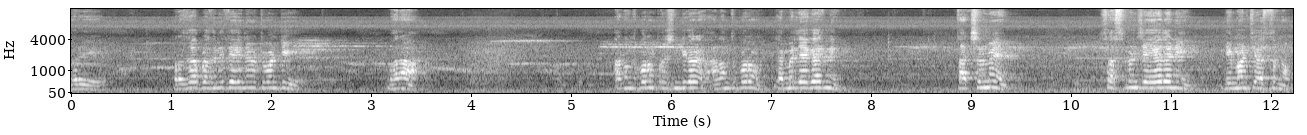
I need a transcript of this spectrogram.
మరి ప్రజాప్రతినిధి అయినటువంటి మన అనంతపురం ప్రెసిడెంట్ గారు అనంతపురం ఎమ్మెల్యే గారిని తక్షణమే సస్పెండ్ చేయాలని డిమాండ్ చేస్తున్నాం.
